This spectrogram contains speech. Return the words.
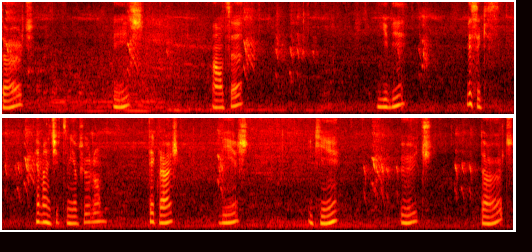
4 5 6 7 ve 8. Hemen çiftimi yapıyorum. Tekrar. 1 2 3 4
